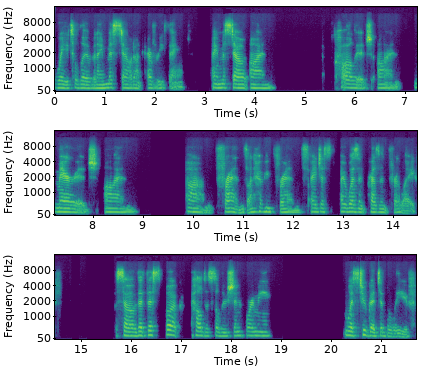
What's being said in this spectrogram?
way to live and I missed out on everything. I missed out on college, on marriage, on um, friends, on having friends. I just, I wasn't present for life. So that this book held a solution for me was too good to believe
